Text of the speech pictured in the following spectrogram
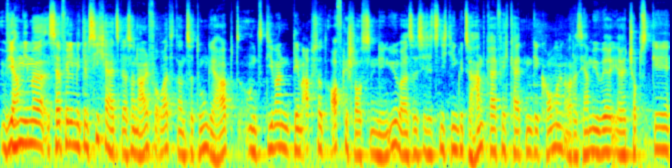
wir haben immer sehr viel mit dem Sicherheitspersonal vor Ort dann zu tun gehabt und die waren dem absolut aufgeschlossen gegenüber. Also es ist jetzt nicht irgendwie zu Handgreiflichkeiten gekommen oder sie haben über ihre Jobs ge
